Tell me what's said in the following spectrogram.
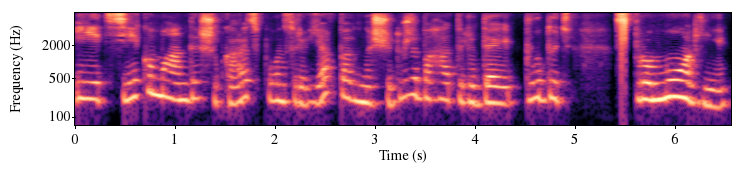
і ці команди шукають спонсорів. Я впевнена, що дуже багато людей будуть спроможні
